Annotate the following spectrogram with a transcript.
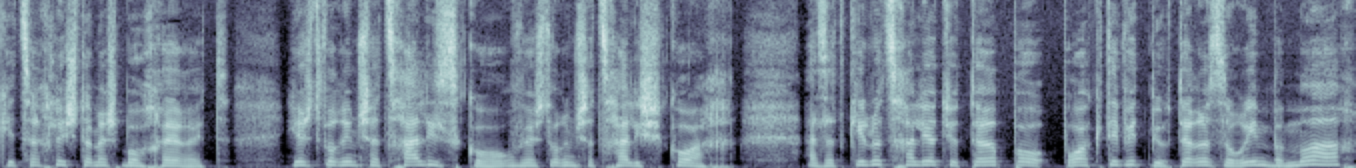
כי צריך להשתמש בו אחרת. יש דברים שאת צריכה לזכור, ויש דברים שאת צריכה לשכוח. אז את כאילו צריכה להיות יותר פרו, פרואקטיבית ביותר אזורים במוח,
